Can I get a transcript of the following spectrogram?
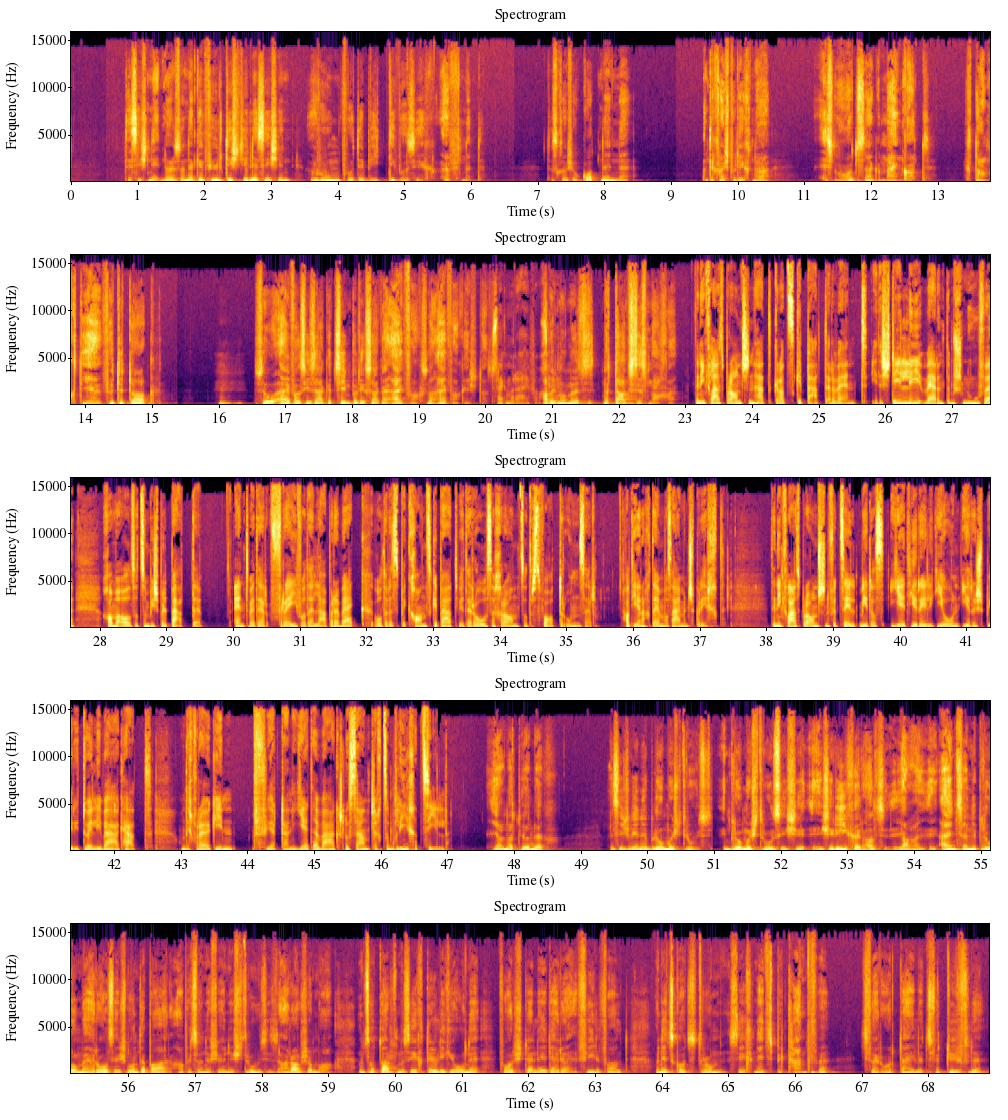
das ist nicht nur so eine gefühlte Stille, es ist ein Raum von der Weite, wo sich öffnet. Das kannst du auch Gott nennen. Und dann kannst du vielleicht noch ein Wort sagen, mein Gott, ich danke dir für den Tag. Mhm. So einfach, Sie sagen simpel, ich sage einfach. So einfach ist das. Sagen wir einfach. Aber man, muss, man darf das machen. Der Niklaus Branschen hat gerade das Gebet erwähnt. In der Stille, während dem Schnaufen, kann man also zum Beispiel beten. Entweder frei von der Leber weg oder ein bekanntes Gebet wie der Rosenkranz oder das Vaterunser. Halt je nachdem, was einem entspricht. Der Niklaus Branschen erzählt mir, dass jede Religion ihren spirituellen Weg hat. Und ich frage ihn, führt dann jeder Weg schlussendlich zum gleichen Ziel? Ja, natürlich. Es ist wie ein Blumenstrauß. Ein Blumenstrauß ist, ist reicher als ja, einzelne Blumen. Eine Rose ist wunderbar, aber so ein schöner Strauß, ein Arrangement. Und so darf man sich die Religionen vorstellen in dieser Vielfalt. Und jetzt geht es darum, sich nicht zu bekämpfen, zu verurteilen, zu verteufeln,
